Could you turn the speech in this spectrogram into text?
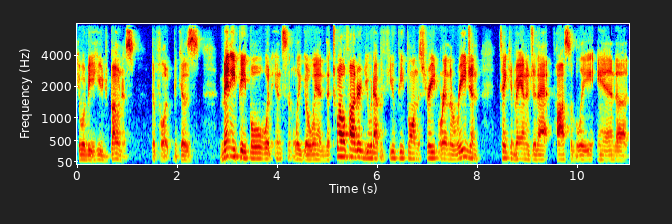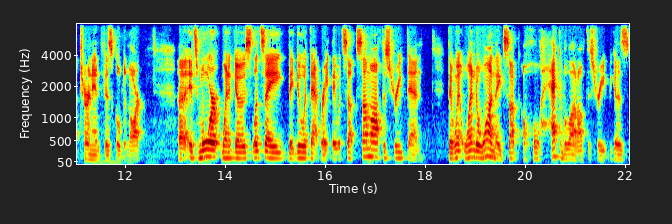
it would be a huge bonus to float because many people would instantly go in. The 1200, you would have a few people on the street or in the region take advantage of that possibly and uh, turn in physical dinar. Uh, it's more when it goes, let's say they do it that rate, they would suck some off the street then they went one to one, they'd suck a whole heck of a lot off the street because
